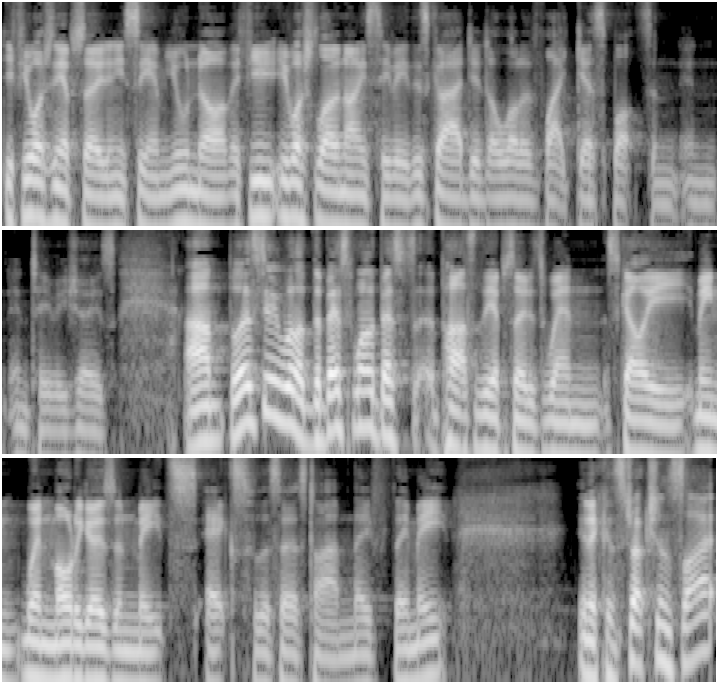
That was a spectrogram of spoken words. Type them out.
if you're watching the episode and you see him, you'll know him. If you, you watch a lot of '90s TV, this guy did a lot of like guest spots in in, in TV shows. Um, but let's do well. The best one of the best parts of the episode is when Scully, I mean, when Mulder goes and meets X for the first time. They they meet in a construction site,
